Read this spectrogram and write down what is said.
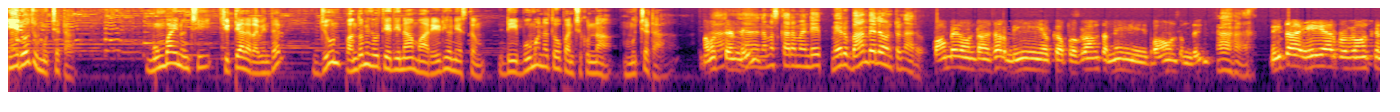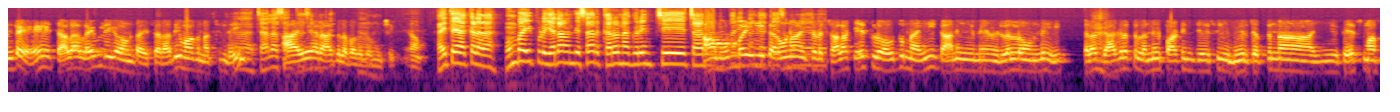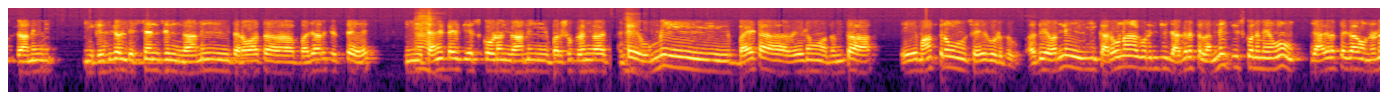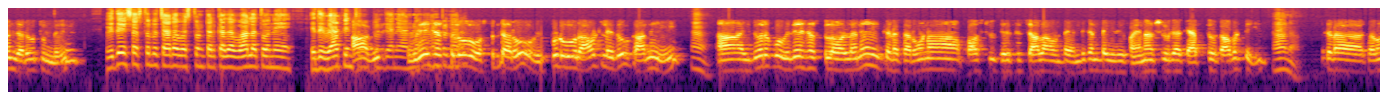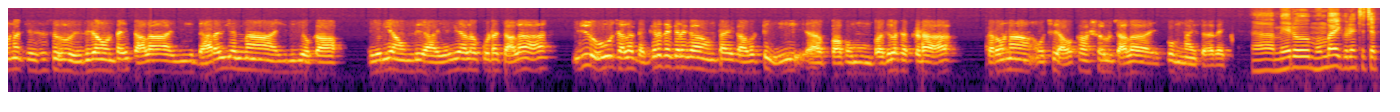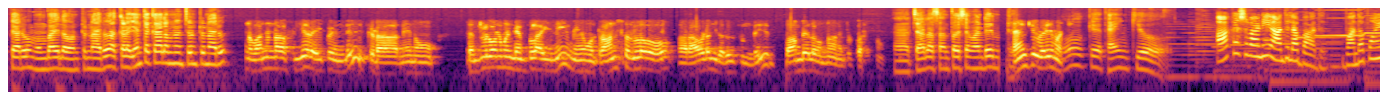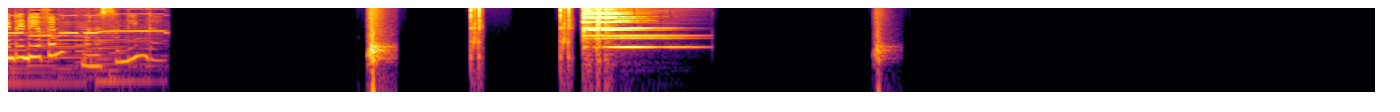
ఈరోజు ముచ్చట. ముంబై నుంచి చిట్యాల రవీందర్ జూన్ పంతొమ్మిదవ తేదీన మా రేడియో నేస్తం డి భూమన్నతో పంచుకున్న ముచ్చట. నమస్తే అండి. నమస్కారం అండి. మీరు బాంబేలో ఉంటున్నారు. బాంబేలో ఉంటాను సార్. మీ యొక్క ప్రోగ్రామ్స్ అన్ని బాగుంటుంది. మిగతా ఏఆర్ ప్రోగ్రామ్స్ కంటే చాలా లైవ్లీగా ఉంటాయి సార్. అది మాకు నచ్చింది. అండి. ఆదిలాబాద్ నుంచి. అయితే అక్కడ ముంబై ఇప్పుడు ఎలా ఉంది సార్? కరోనా గురించి చాలా ముంబై కరోనా ఇక్కడ. చాలా కేసులు అవుతున్నాయి. కానీ మేము ఇళ్ళలో ఉండి చాలా జాగ్రత్తలు అన్ని పాటించేసి మీరు చెప్తున్న ఈ ఫేస్ మాస్క్ కానీ ఈ ఫిజికల్ డిస్టెన్సింగ్ కానీ తర్వాత బజార్కి వెళ్తే ఈ శానిటైజ్ చేసుకోవడం కానీ పరిశుభ్రంగా అంటే ఉమ్మి బయట వేయడం అదంతా ఏ మాత్రం చేయకూడదు. అది అవన్నీ ఈ కరోనా గురించి జాగ్రత్తలు అన్ని తీసుకొని మేము జాగ్రత్తగా ఉండడం జరుగుతుంది. విదేశస్తులు చాలా వస్తుంటారు కదా వాళ్ళతోనే ఇది అని విదేశస్తులు. వస్తుంటారు ఇప్పుడు రావట్లేదు కానీ ఇదివరకు విదేశస్తుల వల్లనే ఇక్కడ కరోనా పాజిటివ్ కేసెస్ చాలా ఉంటాయి. ఎందుకంటే ఇది ఫైనాన్షియల్గా క్యాపిటల్ కాబట్టి ఇక్కడ కరోనా కేసెస్ ఇదిగా ఉంటాయి. చాలా ఈ ధారవి అన్న ఇది ఒక ఏరియా ఉంది. ఆ ఏరియాలో కూడా చాలా ఇళ్ళు చాలా దగ్గర దగ్గరగా ఉంటాయి కాబట్టి పాపం ప్రజలకు అక్కడ కరోనా వచ్చే అవకాశాలు చాలా ఎక్కువ ఉన్నాయి సార్ ఆ, మీరు ముంబై గురించి చెప్పారు ముంబైలో ఉంటున్నారు. అక్కడ ఎంత కాలం నుంచి ఉంటున్నారు? వన్ అండ్ హాఫ్ ఇయర్ అయిపోయింది. ఇక్కడ నేను సెంట్రల్ గవర్నమెంట్ ఎంప్లాయీని మేము ట్రాన్స్ఫర్లో రావడం జరుగుతుంది. బాంబేలో ఉన్నాను ఇప్పుడు ప్రస్తుతం. ఆ, చాలా సంతోషం అండి. Thank you very much okay thank you Akashvani Adilabad వంద పాయింట్ రెండు ఎఫ్ఎం మనస్సు నిండా.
